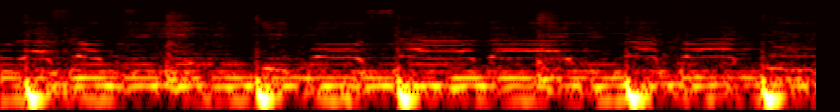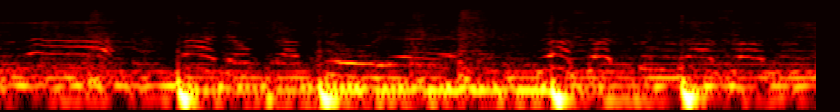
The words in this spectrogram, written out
Która rządzi i posiada i klasa, która na nią pracuje. Klasa, która rządzi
